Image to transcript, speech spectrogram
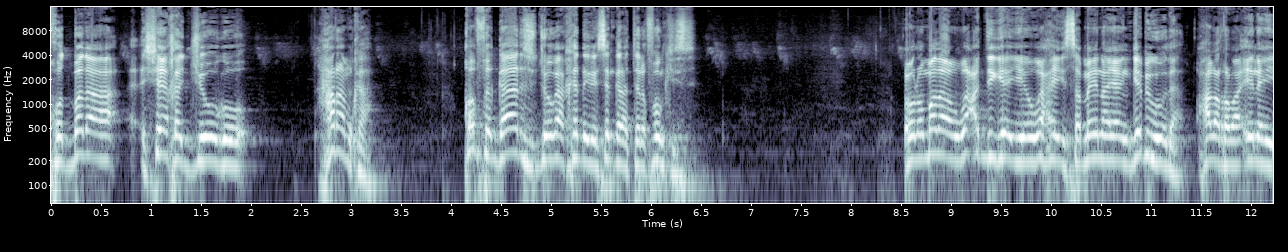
Khudbada sheekha joogo xaramka qofka gaaris joogaa ka dhegaysan karaa telefoonkiisa. Culummada wacdiga iyo waxay samaynayaan gebigooda. Waxaa la rabaa inay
